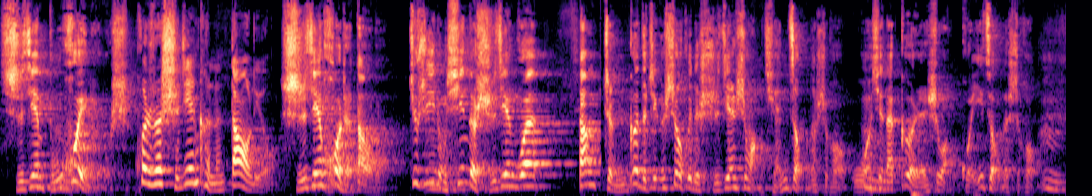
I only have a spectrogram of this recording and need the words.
时间不会流逝，或者说时间可能倒流。时间或者倒流，就是一种新的时间观。当整个的这个社会的时间是往前走的时候，我现在个人是往回走的时候，嗯，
